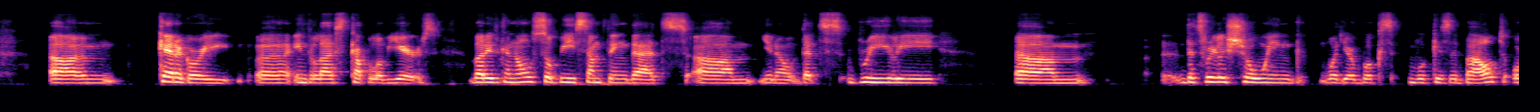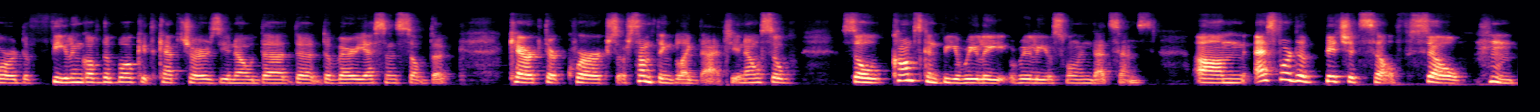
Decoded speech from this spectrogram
um, category uh, in the last couple of years. But it can also be something that's, um, you know, that's really um, that's really showing what your book's book is about or the feeling of the book. It captures you know the the the very essence of the character quirks or something like that you know? So so comps can be really really useful in that sense um, as for the pitch itself so hmm,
